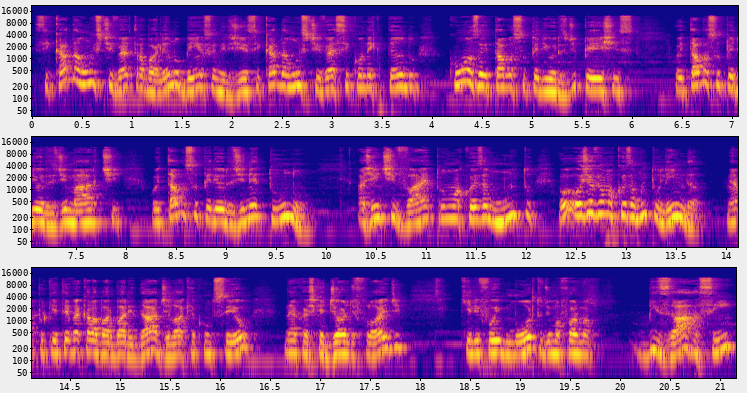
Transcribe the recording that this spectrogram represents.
Se cada um estiver trabalhando bem a sua energia, se cada um estiver se conectando com as oitavas superiores de peixes, oitavas superiores de Marte, oitavas superiores de Netuno, a gente vai para uma coisa muito. Hoje eu vi uma coisa muito linda, né? Porque teve aquela barbaridade lá que aconteceu, né? Que acho que é George Floyd, que ele foi morto de uma forma bizarra assim.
